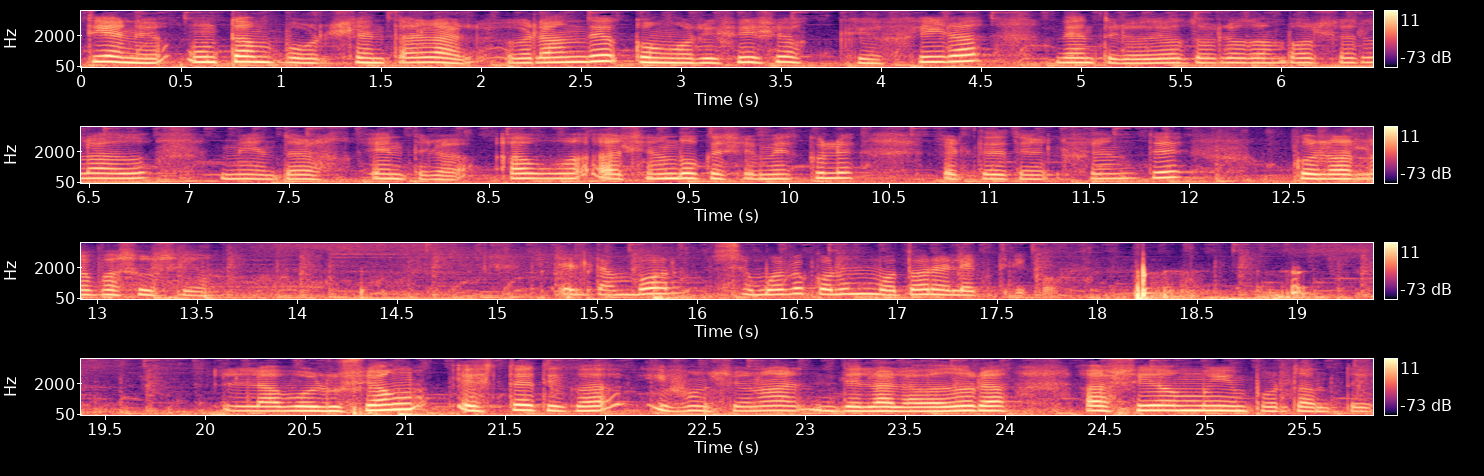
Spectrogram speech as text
Tiene un tambor central grande con orificios que gira dentro de otro tambor cerrado mientras entra agua haciendo que se mezcle el detergente con la ropa sucia. El tambor se mueve con un motor eléctrico. La evolución estética y funcional de la lavadora ha sido muy importante,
